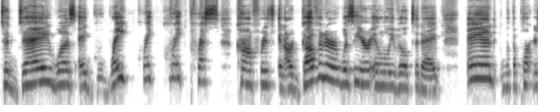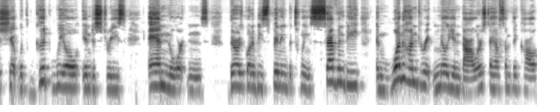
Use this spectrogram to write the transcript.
Today was a great, great, great press conference, and our governor was here in Louisville today, and with a partnership with Goodwill Industries and Norton's, they're going to be spending between 70 and 100 million dollars to have something called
